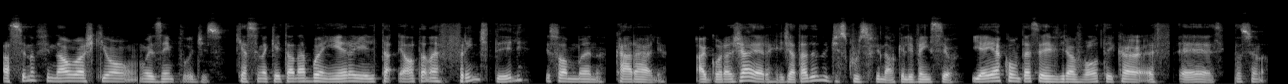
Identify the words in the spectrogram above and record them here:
a cena final eu acho que é um exemplo disso. Que é a cena que ele tá na banheira e ele tá, ela tá na frente dele e só, mano, caralho, agora já era. Ele já tá dando o discurso final que ele venceu. E aí acontece a reviravolta e, cara, é, é sensacional.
